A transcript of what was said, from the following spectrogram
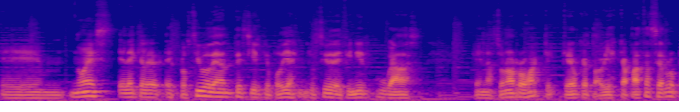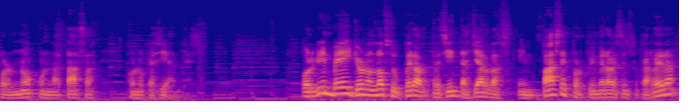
Eh, no es el Eckler explosivo de antes y el que podía inclusive definir jugadas en la zona roja, que creo que todavía es capaz de hacerlo, pero no con la tasa con lo que hacía antes. Por Green Bay, Jordan Love supera 300 yardas en pases por primera vez en su carrera,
